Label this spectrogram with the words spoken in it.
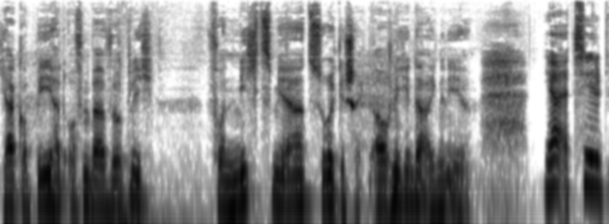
Jakob B. hat offenbar wirklich von nichts mehr zurückgeschreckt, auch nicht in der eigenen Ehe. Ja, erzählt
